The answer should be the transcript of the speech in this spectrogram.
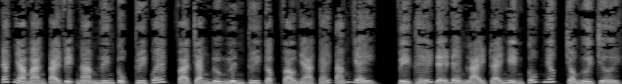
các nhà mạng tại Việt Nam liên tục truy quét và chặn đường link truy cập vào nhà cái 8 giây, vì thế để đem lại trải nghiệm tốt nhất cho người chơi,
